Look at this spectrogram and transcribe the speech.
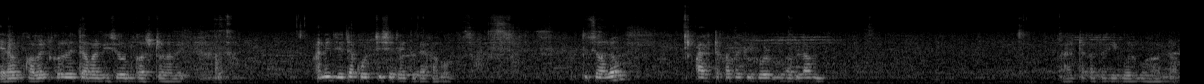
এরকম কমেন্ট করলে তো আমার ভীষণ কষ্ট হবে। আমি যেটা করছি সেটাই তো দেখাবো। তো চলো, আরেকটা কথা কি বলব ভাবলাম? আরেকটা কথা কি বলব ভাবলাম?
